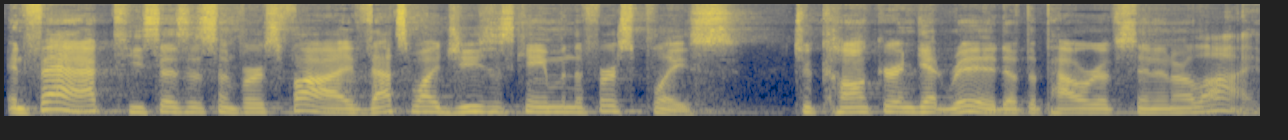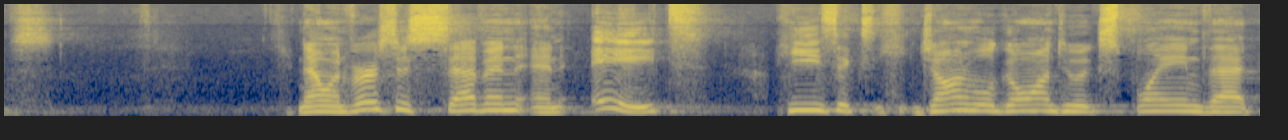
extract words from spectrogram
In fact, he says this in verse 5 that's why Jesus came in the first place, to conquer and get rid of the power of sin in our lives. Now, in verses 7 and 8, he's, John will go on to explain that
